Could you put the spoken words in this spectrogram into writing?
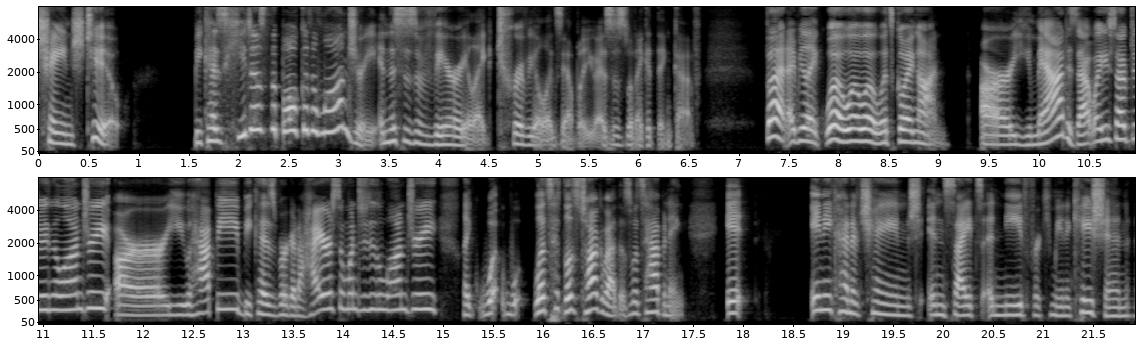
change too because he does the bulk of the laundry. And this is a very like trivial example, you guys. This is what I could think of. But I'd be like, whoa, whoa, whoa, what's going on? Are you mad? Is that why you stopped doing the laundry? Are you happy because we're going to hire someone to do the laundry? Like what, let's let's talk about this. What's happening? It any kind of change incites a need for communication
